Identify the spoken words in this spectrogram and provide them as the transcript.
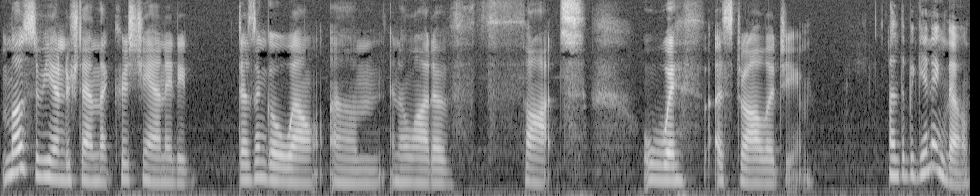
most of you understand that Christianity doesn't go well um, in a lot of thoughts with astrology. At the beginning, though,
